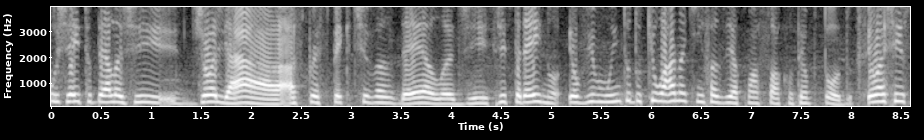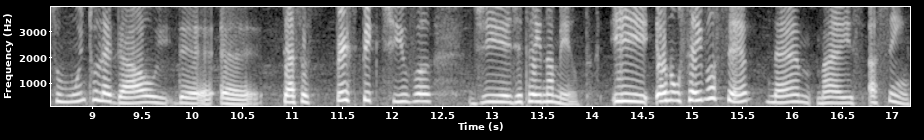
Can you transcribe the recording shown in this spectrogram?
O jeito dela de, de olhar, as perspectivas dela, de, de treino, eu vi muito do que o Anakin fazia com a Sokka o tempo todo. Eu achei isso muito legal de, é, dessa perspectiva de, de treinamento. E eu não sei você, né, mas assim,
